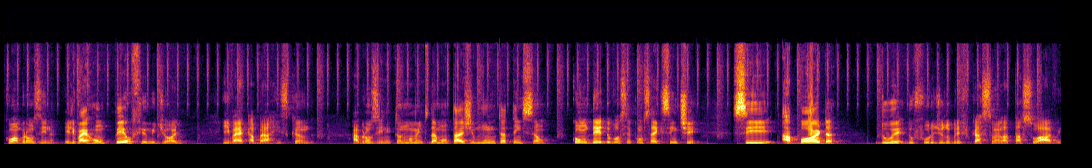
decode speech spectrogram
com a bronzina. Ele vai romper o filme de óleo e vai acabar riscando a bronzina. Então no momento da montagem, muita atenção. Com o dedo você consegue sentir se a borda do, do furo de lubrificação ela está suave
